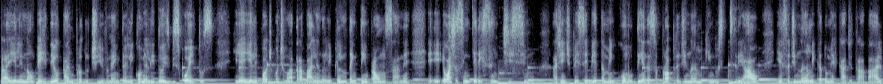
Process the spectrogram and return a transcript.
para ele não perder o time produtivo, né? Então ele come ali dois biscoitos e aí ele pode continuar trabalhando ali porque ele não tem tempo para almoçar, né? Eu acho assim interessantíssimo a gente perceber também como dentro dessa própria dinâmica industrial e essa dinâmica do mercado de trabalho,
